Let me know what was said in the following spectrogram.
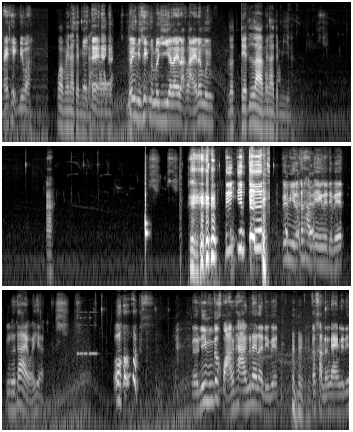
ไฮเทคดีว่ะว่าไม่น่าจะมีนะแต่ไม่มีเทคโนโลยีอะไรหลากหลายนะมึง รถเทสลาไม่น่าจะมีนะ ตืดตืดตืดไม่มีแล้วก็ทำเองเลยดิเบสเออได้วะเฮียโอ้แบบนี้มึงก็ขวางทางก็ได้เลยดิเบสก็ขับแรงๆเลยดิ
